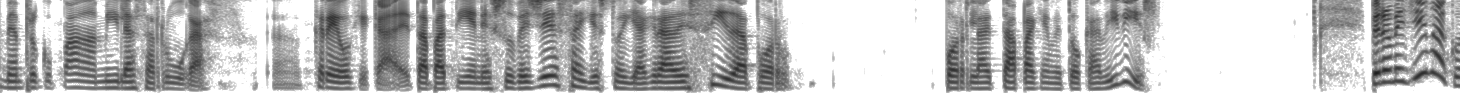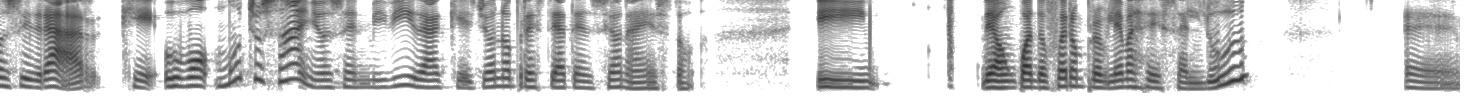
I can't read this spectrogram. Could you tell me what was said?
me han preocupado a mí las arrugas. Ah, creo que cada etapa tiene su belleza y estoy agradecida por, por la etapa que me toca vivir. Pero me lleva a considerar que hubo muchos años en mi vida que yo no presté atención a esto. Y, aun cuando fueron problemas de salud, eh,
